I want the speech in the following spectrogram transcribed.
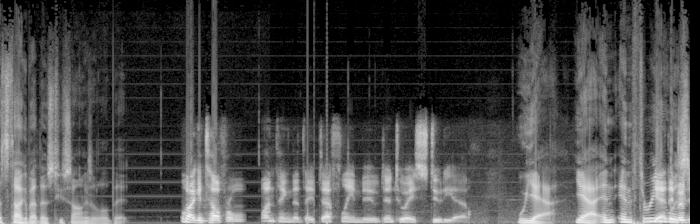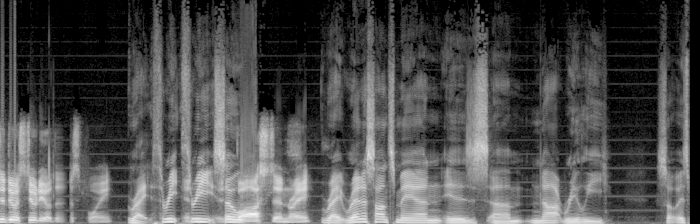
Let's talk about those two songs a little bit. Well, I can tell for one thing that they definitely moved into a studio. Well, yeah, yeah, and and three Yeah, they was moved into a studio at this point. right. Three, in- three. in so Boston, right? right, Renaissance Man is um, not really. So it's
